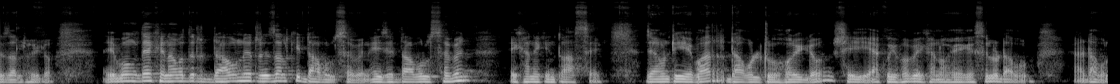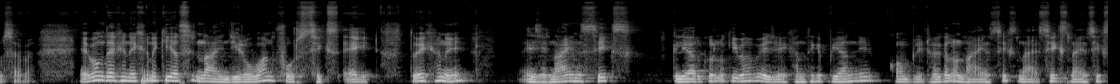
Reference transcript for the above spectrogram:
result হইল। এবং দেখেন আমাদের ডাউনের রেজাল্ট কি ডাবল সেভেন, এই যে ডাবল সেভেন এখানে কিন্তু আছে। যেমনটি এবার ডাবল টু হইল, সেই একইভাবে এখানে হয়ে গেছিল ডাবল ডাবল সেভেন। এবং দেখেন এখানে কি আছে? Nine zero one, four six eight. তো এখানে এই যে নাইন সিক্স ক্লিয়ার করল কীভাবে? যে এখান থেকে পিয়ার নিয়ে কমপ্লিট হয়ে গেল nine six nine six nine six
